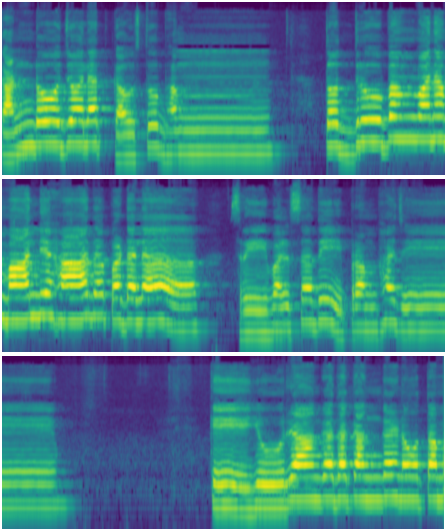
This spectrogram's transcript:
കണ്ടോജ്വലത്കൗസ്തുഭം ത്വദ്രൂപം വനമാല്യഹാരപടല ശ്രീവത്സതി പ്രംഭജേ. കേയൂരാംഗത കങ്കണോത്തമ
